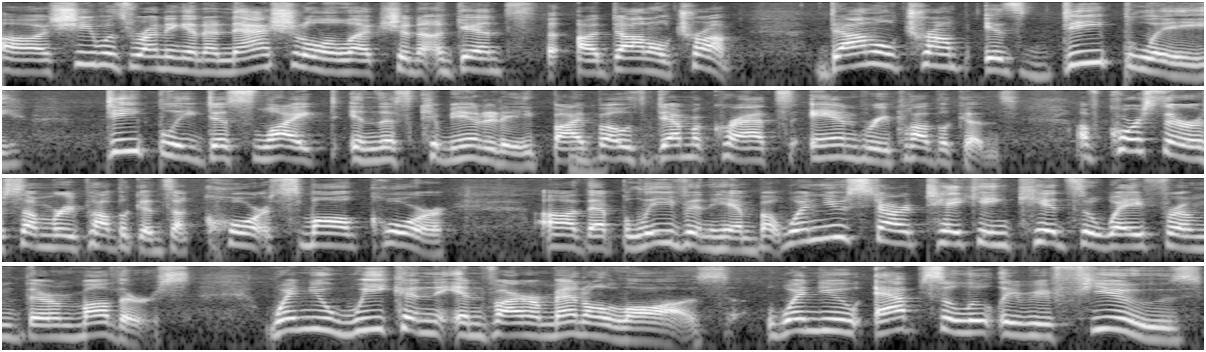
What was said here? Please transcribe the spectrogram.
Uh, she was running in a national election against uh, Donald Trump. Donald Trump is deeply deeply disliked in this community by both Democrats and Republicans. Of course, there are some Republicans, a core, small core, uh, that believe in him. But when you start taking kids away from their mothers, when you weaken environmental laws, when you absolutely refuse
